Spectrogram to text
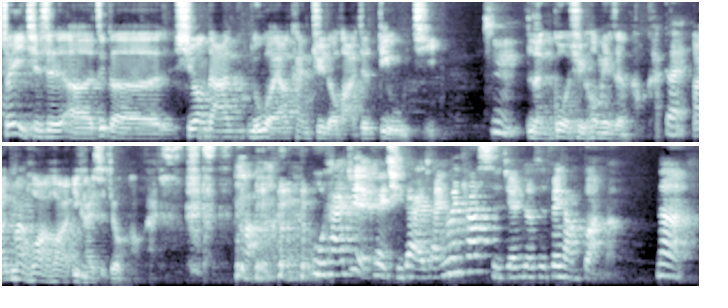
所以其实呃，这个希望大家如果要看剧的话，就第五集嗯，冷过去，后面真的很好看。对。啊，漫画的话一开始就很好看。好，舞台剧也可以期待一下，因为它时间就是非常短嘛。那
